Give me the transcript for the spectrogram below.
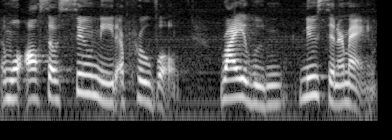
and will also soon need approval. Riot Wooten, News Center, Maine.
